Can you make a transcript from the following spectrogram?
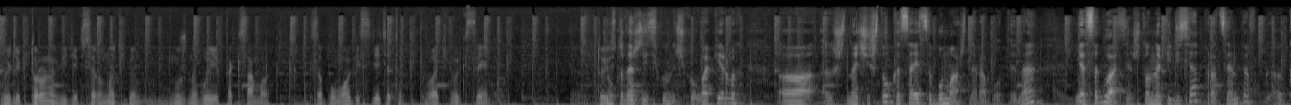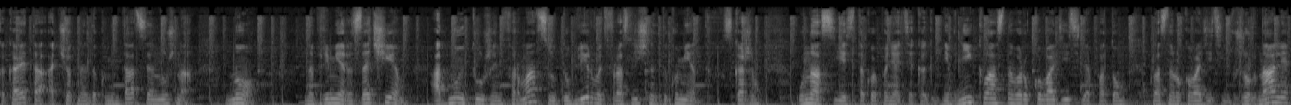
в электронном виде, все равно тебе нужно будет так само, как за бумагой сидеть это вбивать в Excel. То ну, есть... Ну подожди секундочку. Во-первых, э, значит, что касается бумажной работы, да, я согласен, что на 50% какая-то отчетная документация нужна. Но Например, зачем одну и ту же информацию дублировать в различных документах? Скажем, у нас есть такое понятие, как дневник классного руководителя, потом классный руководитель в журнале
